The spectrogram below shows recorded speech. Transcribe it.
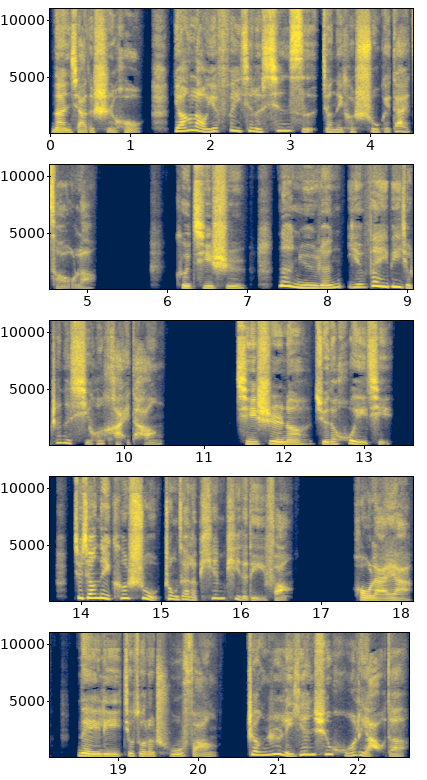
南下的时候，杨老爷费尽了心思将那棵树给带走了。可其实那女人也未必就真的喜欢海棠。齐氏呢，觉得晦气，就将那棵树种在了偏僻的地方。后来呀，那里就做了厨房，整日里烟熏火燎的。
